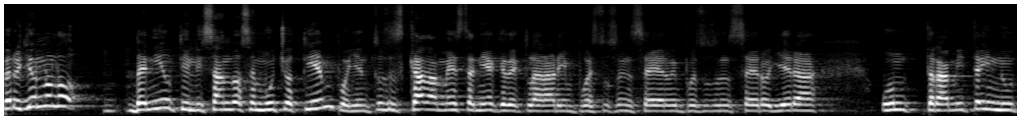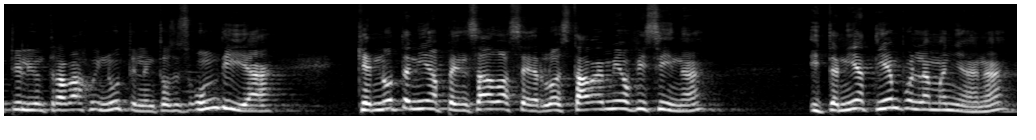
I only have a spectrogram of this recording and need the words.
Pero yo no lo venía utilizando hace mucho tiempo y entonces cada mes tenía que declarar impuestos en cero, impuestos en cero y era un trámite inútil y un trabajo inútil. Entonces un día que no tenía pensado hacerlo, estaba en mi oficina y tenía tiempo en la mañana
